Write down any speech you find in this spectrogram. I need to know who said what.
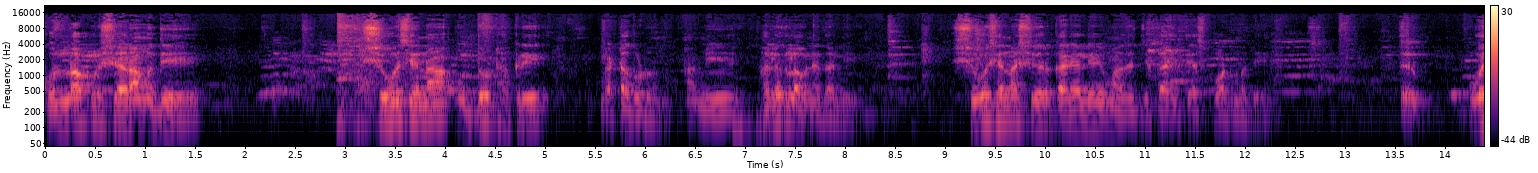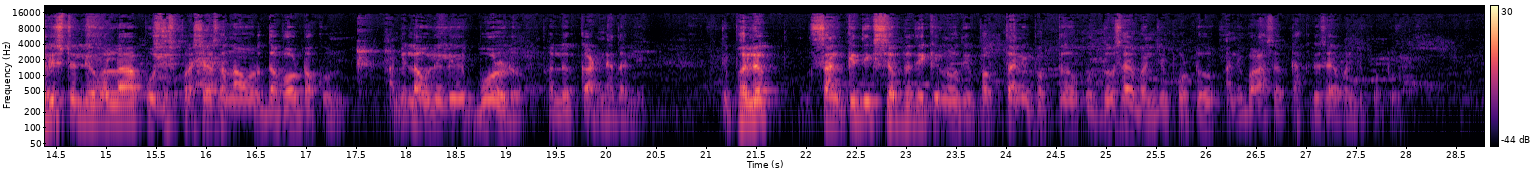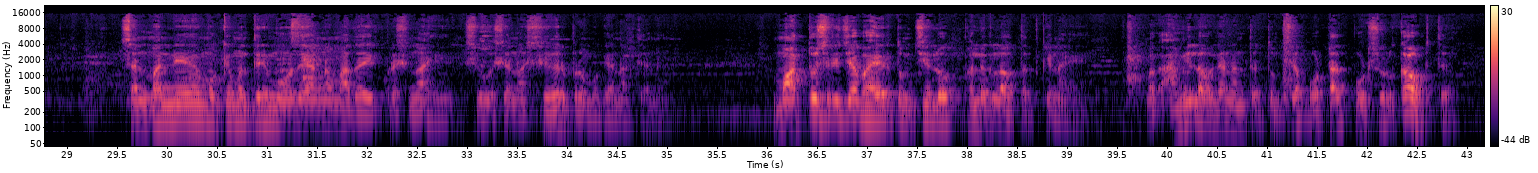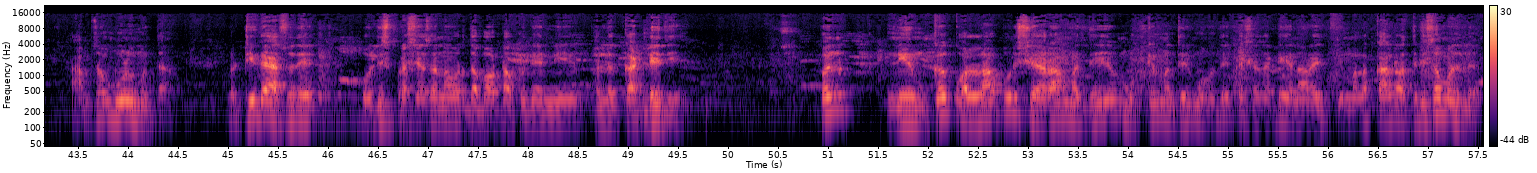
Speaker 1: कोल्हापूर शहरामध्ये शिवसेना उद्धव ठाकरे गटाकडून आम्ही फलक लावण्यात आले. शिवसेना शहर कार्यालय माझं जिथं आहे त्या स्पॉटमध्ये तर वरिष्ठ लेवलला पोलीस प्रशासनावर दबाव टाकून आम्ही लावलेले बोर्ड फलक काढण्यात आले. ते फलक सांकेतिक शब्द देखील नव्हते. फक्त आणि फक्त उद्धव साहेबांचे फोटो आणि बाळासाहेब ठाकरे साहेबांचे फोटो होते. सन्मान्य मुख्यमंत्री महोदयांना माझा एक प्रश्न आहे. शिवसेना शहर प्रमुख या नात्यानं. मातोश्रीच्या बाहेर तुमची लोक फलक लावतात की नाही? मग आम्ही लावल्यानंतर तुमच्या पोटात पोटशूळ का उठतं? हा आमचा मूळ मुद्दा. बरं ठीक आहे असू दे. पोलीस प्रशासनावर दबाव टाकून यांनी फलक काढले ते. पण नेमकं कोल्हापूर शहरामध्ये मुख्यमंत्री महोदय कशासाठी येणार आहेत ते मला काल रात्री समजलं.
